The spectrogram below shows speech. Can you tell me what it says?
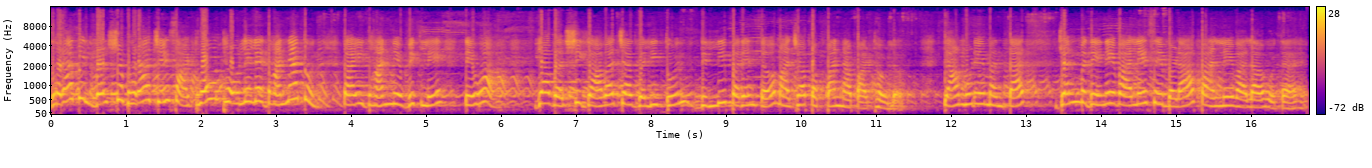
घरातील वर्षभराचे साठवून ठेवलेले धान्यातून काही धान्य विकले तेव्हा या वर्षी गावाच्या गलीतून दिल्लीपर्यंत माझ्या पप्पांना पाठवलं. त्यामुळे म्हणतात जन्म देने वाले से बडा पालने वाला होता है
